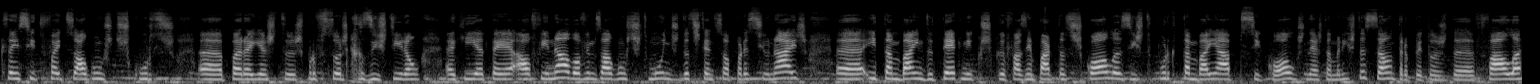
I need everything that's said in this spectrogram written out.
que têm sido feitos alguns discursos uh, para estes professores que resistiram aqui até ao final. Ouvimos alguns testemunhos de assistentes operacionais uh, e também de técnicos que fazem parte das escolas, isto porque também há psicólogos nesta manifestação, terapeutas da fala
